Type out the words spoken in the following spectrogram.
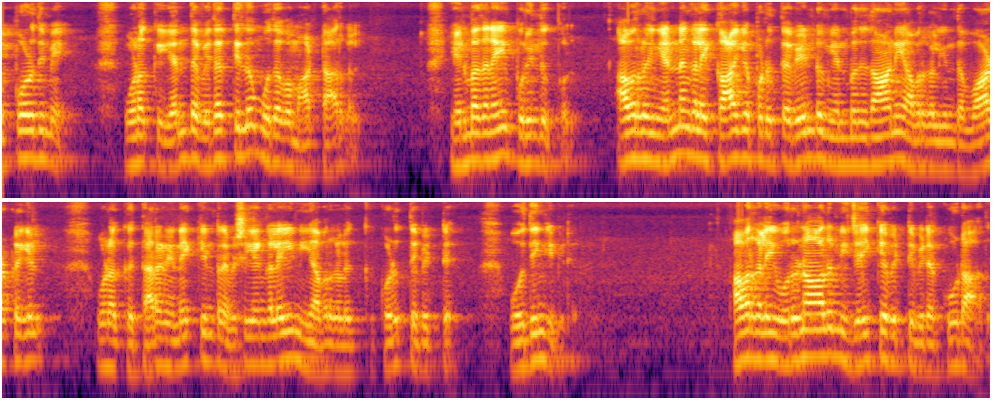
எப்பொழுதுமே உனக்கு எந்த விதத்திலும் உதவ மாட்டார்கள் என்பதனை புரிந்து கொள். அவர்களின் எண்ணங்களை காயப்படுத்த வேண்டும் என்பதுதானே அவர்கள் இந்த வாழ்க்கையில். உனக்கு தர நினைக்கின்ற விஷயங்களை நீ அவர்களுக்கு கொடுத்துவிட்டு ஒதுங்கிவிடு. அவர்களை ஒரு நாளும் நீ ஜெயிக்க விட்டு விடக்கூடாது.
